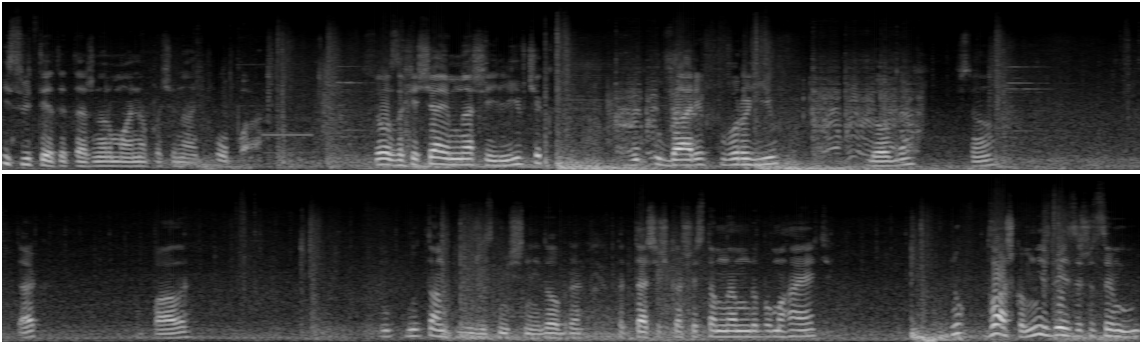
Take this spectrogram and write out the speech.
І світити теж нормально починають. Опа. Все, захищаємо наш лівчик від ударів ворогів. Добре. Все. Так. Попали. Ну, ну танк дуже смішний, добре. ПТшечка щось там нам допомагає. Ну, важко. Мені здається, що цим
